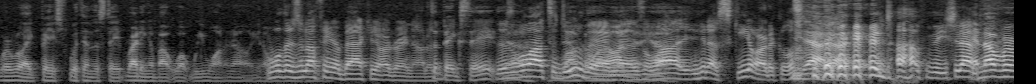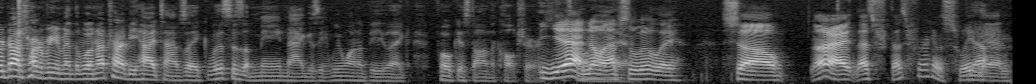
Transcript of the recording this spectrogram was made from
We're like based within the state, writing about what we want to know. You know. Well, there's enough in your backyard right now. To, It's a big state. there's yeah. a lot to There's do there, man. There's a lot. You can have ski articles. Yeah, yeah. top, you uh, should have. And now we're not trying to reinvent the. We're not trying to be high times. Like this is a Maine magazine. We want to be like focused on the culture. yeah, no, on there. absolutely. So, all right, that's that's freaking sweet, Yeah. man.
